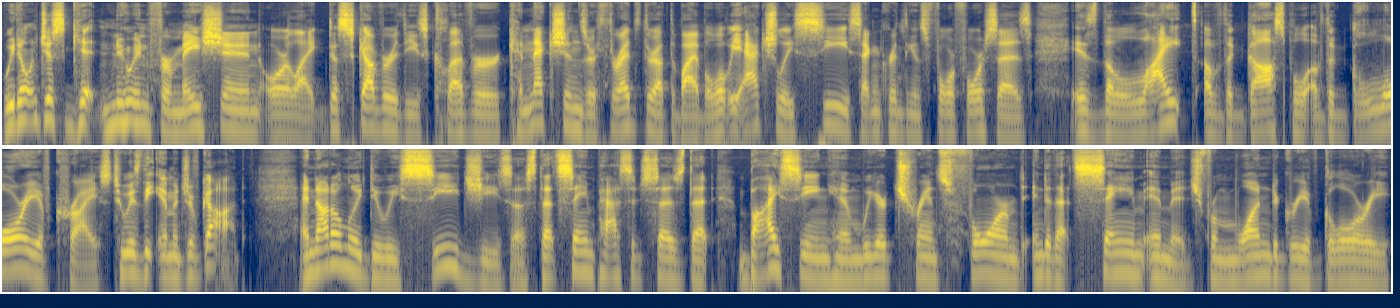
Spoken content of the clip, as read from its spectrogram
we don't just get new information or like discover these clever connections or threads throughout the Bible. What we actually see, 2 Corinthians 4 4 says, is the light of the gospel of the glory of Christ Christ, who is the image of God. And not only do we see Jesus, that same passage says that by seeing him, we are transformed into that same image from one degree of glory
